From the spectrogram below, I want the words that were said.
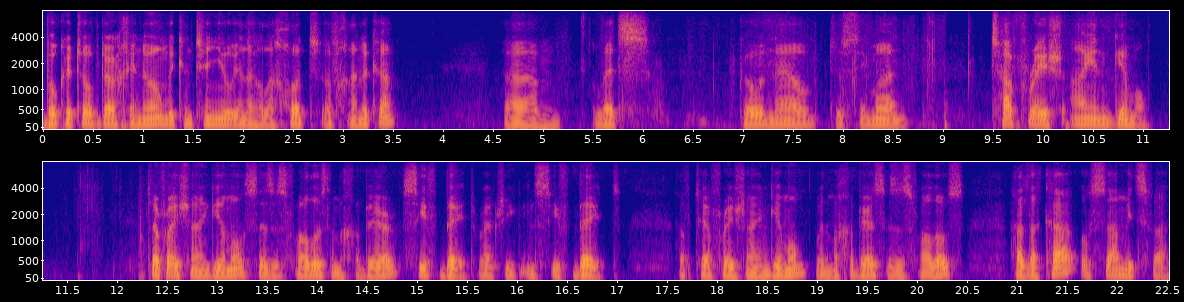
Boker Tov Darchei Noam. We continue in the halachot of Hanukkah. Um, let's go now to Siman Tafresh Ayin Gimel. Tafresh Ayin Gimel says as follows: the Mechaber Sif Beit. We're actually in Sif Beit of Tafresh Ayin Gimel, where the Mechaber says as follows: Hadlaka Osa Mitzvah.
